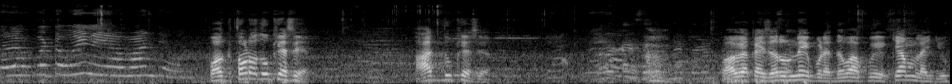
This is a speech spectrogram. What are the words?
ગરમ પટ્ટો હોય ને એ બાંધવાનો પગ થોડો દુખે છે. હાથ દુખે છે. હવે કઈ જરૂર નહીં પડે. દવા પીએ કેમ લાગ્યું?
